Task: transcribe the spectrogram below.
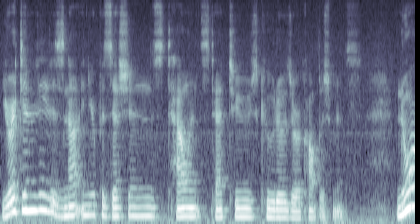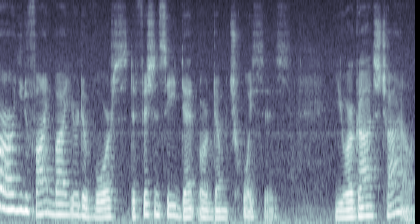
Your identity is not in your possessions, talents, tattoos, kudos, or accomplishments. Nor are you defined by your divorce, deficiency, debt, or dumb choices. You are God's child.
